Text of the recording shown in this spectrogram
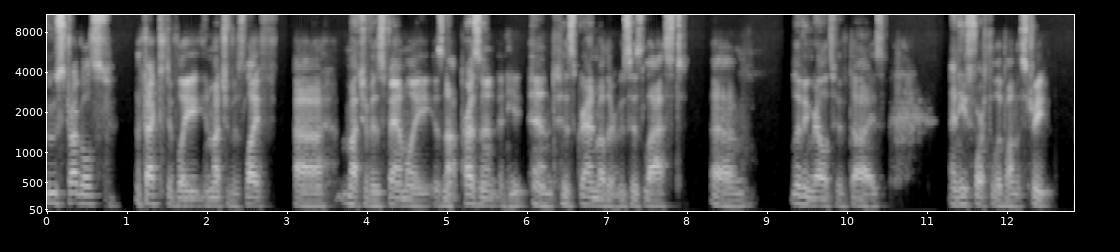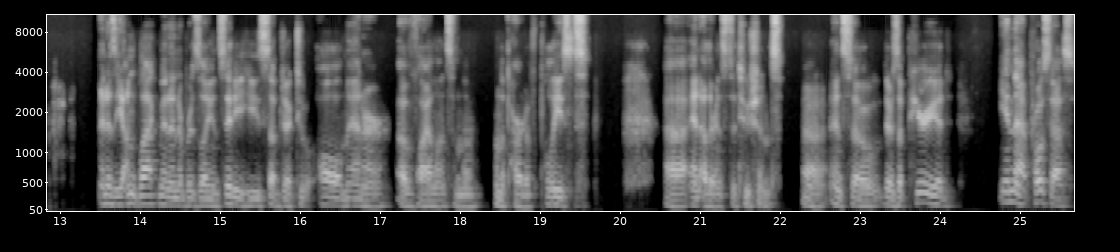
who struggles effectively in much of his life. Uh, much of his family is not present, and he and his grandmother, who's his last um, living relative, dies, and he's forced to live on the street. And as a young black man in a Brazilian city, he's subject to all manner of violence on the on the part of police uh, and other institutions. Uh, and so there's a period in that process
